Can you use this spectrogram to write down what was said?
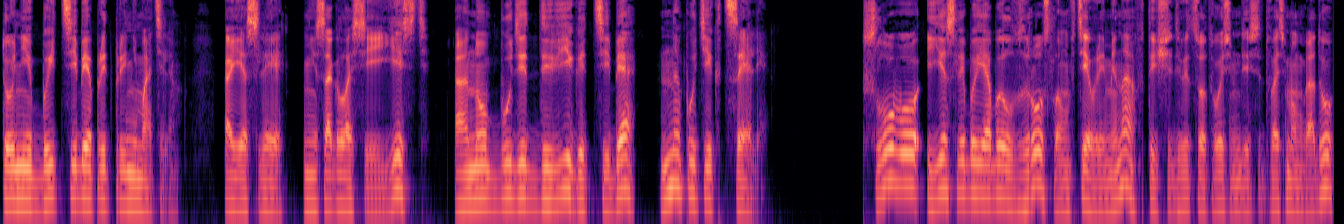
то не быть тебе предпринимателем. А если несогласие есть, оно будет двигать тебя на пути к цели. К слову, если бы я был взрослым в те времена, в 1988 году,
